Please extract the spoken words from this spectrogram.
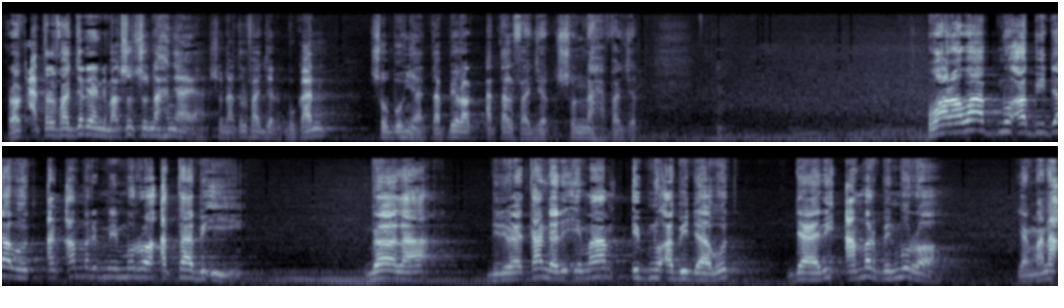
Rakaat al-fajr yang dimaksud sunnahnya ya, sunnatul fajr, bukan subuhnya, tapi rakaat al-fajr, sunnah fajr. Warawa Ibnu Abi Dawud an Amr bin Murrah At-Tabi'i. Gala diriwayatkan dari Imam Ibnu Abi Dawud dari Amr bin Murrah yang mana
